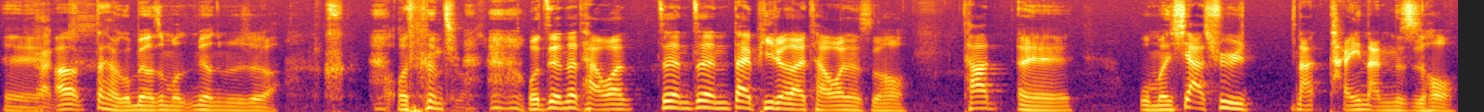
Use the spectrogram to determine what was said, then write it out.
哎、看啊，大峡谷没有这么没有这么热啊。我这样讲，我之前在台湾，之前之前带 Peter 来台湾的时候，他呃，我们下去南台南的时候，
